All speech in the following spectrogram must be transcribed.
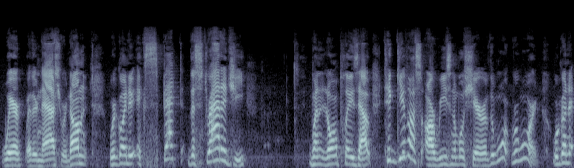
where, whether Nash or dominant, we're going to expect the strategy when it all plays out to give us our reasonable share of the reward. We're going to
